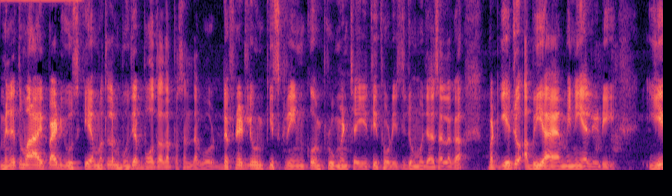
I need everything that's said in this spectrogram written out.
मैंने तुम्हारा आईपैड यूज़ किया मतलब मुझे बहुत ज़्यादा पसंद है वो। डेफिनेटली उनकी स्क्रीन को इम्प्रूवमेंट चाहिए थी थोड़ी सी जो मुझे ऐसा लगा। बट ये जो अभी आया मिनी एलईडी ये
